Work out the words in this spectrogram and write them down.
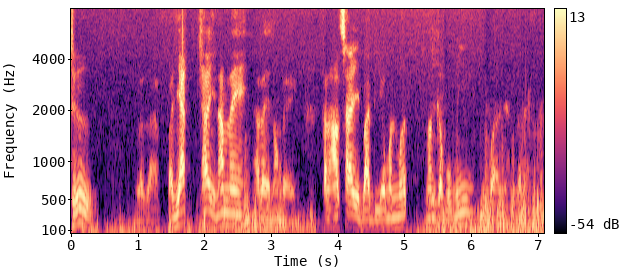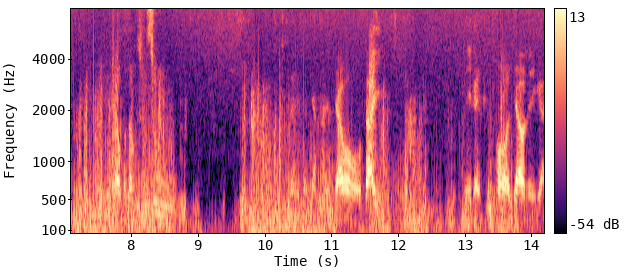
ซื้อแล้วก็ประหยัดใช้น้ำในอะไรน้องแดงคันเฮาใช้บาทเดียวมันหมดมันก็บ่มีหรือว่าหยังได้เจ้าก็ต้องสู้ๆแต่อยากให้เจ้าได้นี่แหละคือพอเจ้านี่ก็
